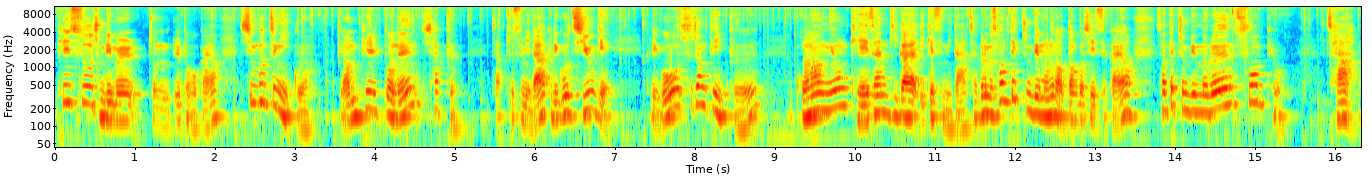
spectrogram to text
필수 준비물 좀 읊어볼까요? 신분증이 있고요. 연필 또는 샤프. 자, 좋습니다. 그리고 지우개. 그리고 수정 테이프. 공학용 계산기가 있겠습니다. 자, 그러면 선택 준비물은 어떤 것이 있을까요? 선택 준비물은 수험표, 자,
